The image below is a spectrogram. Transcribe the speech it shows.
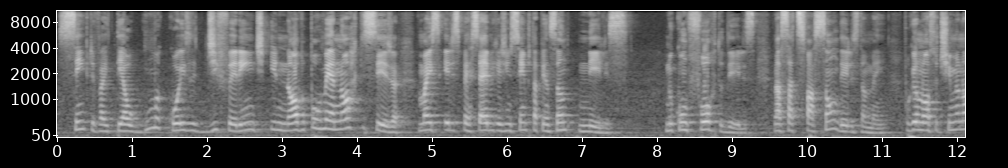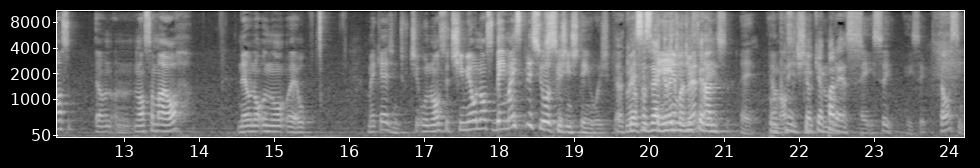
Sempre vai ter alguma coisa diferente e nova, por menor que seja. Mas eles percebem que a gente sempre está pensando neles, no conforto deles, na satisfação deles também. Porque o nosso time é o nosso, é o nosso maior. Né, o, o é o- como é que é, gente? O, nosso time é o nosso bem mais precioso Sim. que a gente tem hoje. É o que Não vai fazer a grande não diferença É, é pro o nosso cliente, time. é o que aparece. É isso aí, é isso aí. Então, assim,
